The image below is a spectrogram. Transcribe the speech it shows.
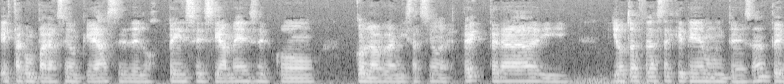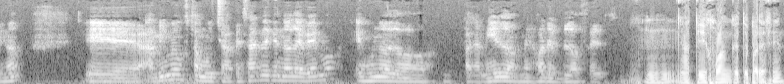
esta comparación que hace de los peces y a meses con, la organización Spectra y, otras frases que tienen muy interesantes, ¿no? eh, a mí me gusta mucho, a pesar de que no le vemos, es uno de los, para mí, de los mejores bluffers. ¿A ti, Juan, qué te parece?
